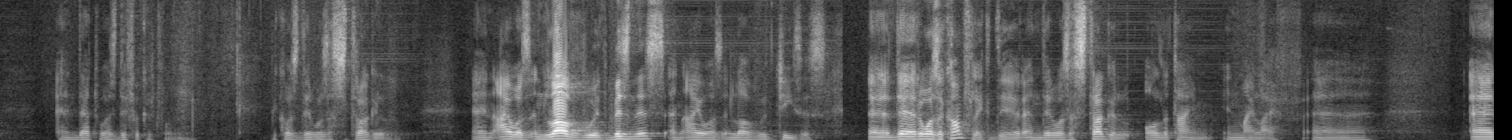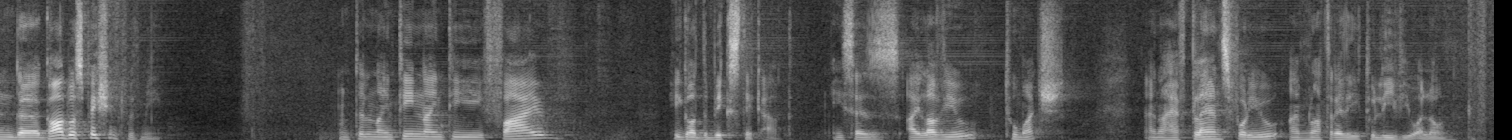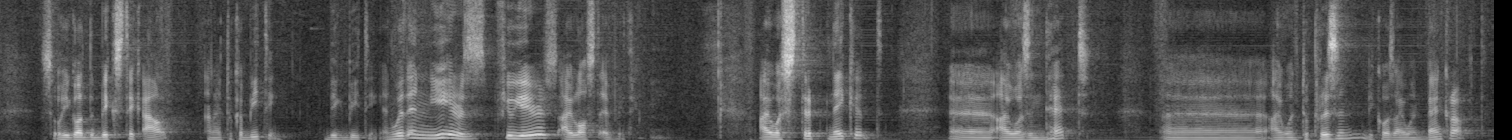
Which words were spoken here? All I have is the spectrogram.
And that was difficult for me because there was a struggle. And I was in love with business and I was in love with Jesus. Uh, there was a conflict there and there was a struggle all the time in my life. Uh, and uh, God was patient with me. Until 1995, he got the big stick out. He says, I love you too much and I have plans for you. I'm not ready to leave you alone. So he got the big stick out and I took a beating, big beating. And within years, few years, I lost everything. I was stripped naked. Uh, I was in debt. Uh, I went to prison because I went bankrupt.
